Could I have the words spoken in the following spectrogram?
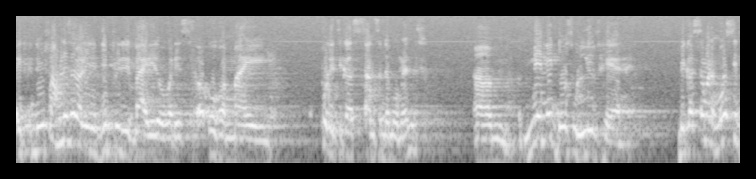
it, the families are already deeply divided over this, uh, over my political stance at the moment. Um, mainly those who live here, because some of the most of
